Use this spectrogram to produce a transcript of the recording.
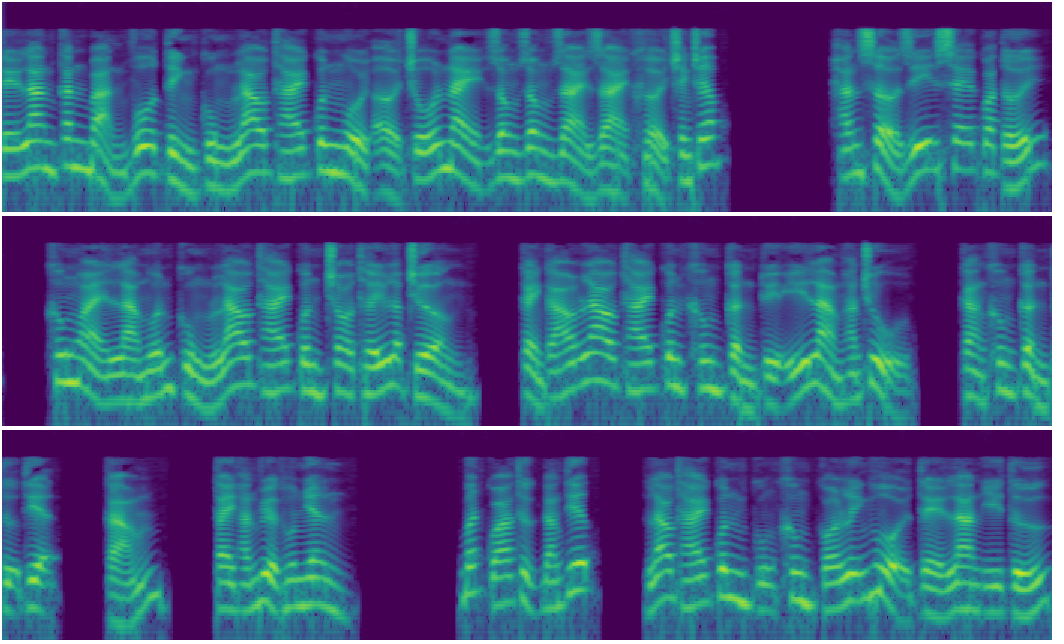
Tề Lan căn bản vô tình cùng Lao Thái quân ngồi ở chỗ này rong rong dài dài khởi tranh chấp. Hắn sở dĩ sẽ qua tới, không ngoài là muốn cùng Lao Thái quân cho thấy lập trường, cảnh cáo Lao Thái quân không cần tùy ý làm hắn chủ, càng không cần tự tiện, cám, tay hắn việc hôn nhân. Bất quá thực đáng tiếc, Lao Thái quân cũng không có lĩnh hội Tề Lan ý tứ.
